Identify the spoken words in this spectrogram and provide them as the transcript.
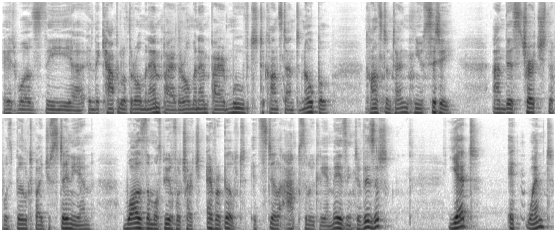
It was the uh, in the capital of the Roman Empire. The Roman Empire moved to Constantinople, Constantine's new city, and this church that was built by Justinian was the most beautiful church ever built. It's still absolutely amazing to visit. Yet, it went,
